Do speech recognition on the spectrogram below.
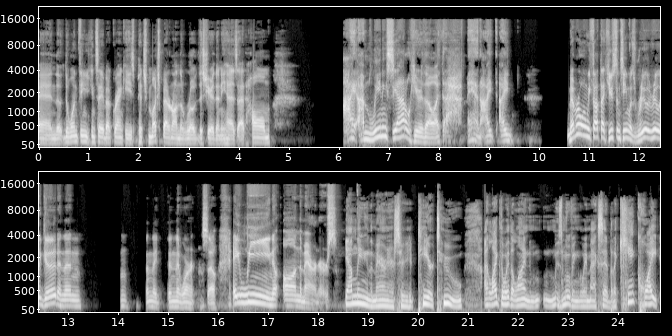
And the, the one thing you can say about Greinke, he's pitched much better on the road this year than he has at home. I, I'm leaning Seattle here, though. I, man, I, I remember when we thought that Houston team was really, really good, and then, hmm, then they, then they weren't. So a lean on the Mariners. Yeah, I'm leaning the Mariners here, tier two. I like the way the line is moving, the way Max said, but I can't quite,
